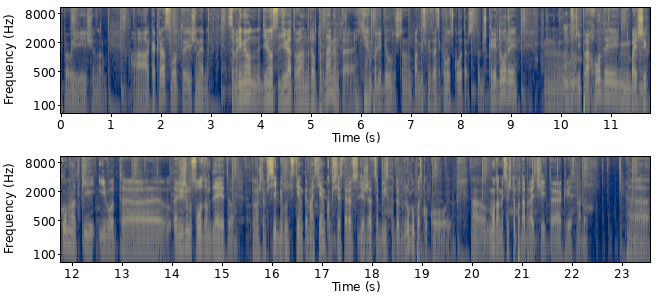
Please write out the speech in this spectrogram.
В PvE еще норм. А как раз вот еще, наверное, со времен 99-го Unreal турнамента я полюбил, что по-английски называется Close Quarters, то бишь коридоры, Мгм. узкие проходы, небольшие комнатки, и вот э, режим создан для этого. Потому что все бегут стенка на стенку, все стараются держаться близко друг к другу, поскольку, э, ну, там, если что, подобрать чей-то крест надо. Э,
